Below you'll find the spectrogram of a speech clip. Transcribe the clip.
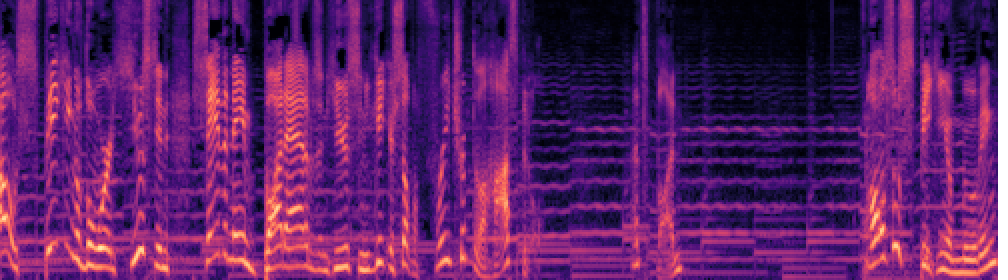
Oh, speaking of the word Houston, say the name Bud Adams in Houston, you get yourself a free trip to the hospital. That's fun. Also, speaking of moving,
